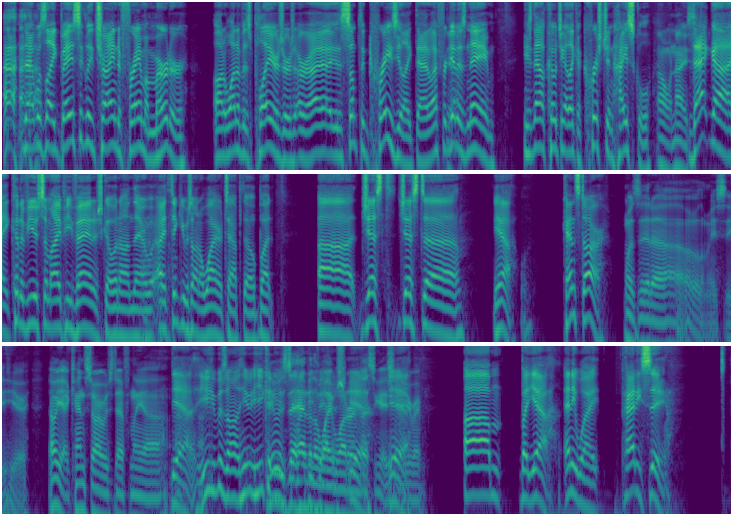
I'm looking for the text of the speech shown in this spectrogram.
that was like basically trying to frame a murder on one of his players or or uh, something crazy like that. I forget Yeah. his name. He's now coaching at like a Christian high school. oh, nice. That guy could have used some IP Vanish going on there. I think he was on a wiretap though, but uh, just just uh, yeah, Ken Starr. was it? Uh, oh, let me see here. Oh yeah, Ken Starr was definitely. Uh, Yeah, uh, he was on. He he could. he was the head of the Vanish. Whitewater Yeah, investigation. Yeah. Yeah. You're right. Um, but yeah. Anyway, Patty C.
